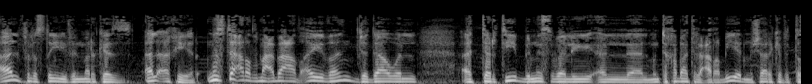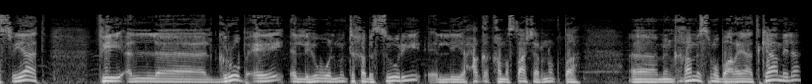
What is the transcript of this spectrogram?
الفلسطيني في المركز الأخير. نستعرض مع بعض أيضا جداول الترتيب بالنسبة للمنتخبات العربية المشاركة في التصفيات. في ال group A اللي هو المنتخب السوري اللي يحقق 15 نقطة آه، من خمس مباريات كاملة.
